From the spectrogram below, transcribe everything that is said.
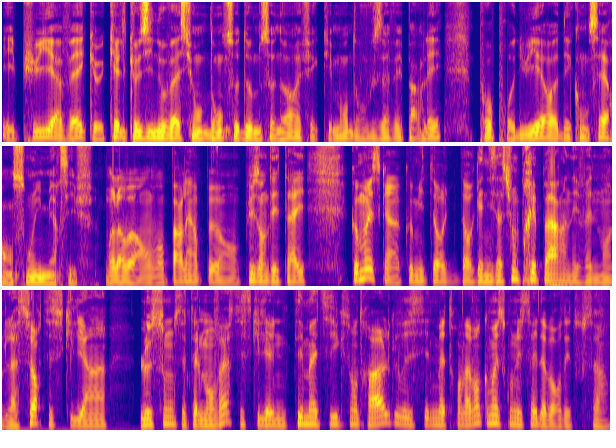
et puis avec quelques innovations, dont ce dôme sonore, effectivement, dont vous avez parlé, pour produire des concerts en son immersif. Voilà, on va, un peu en, plus en détail. Comment est-ce qu'un comité or- d'organisation prépare un événement de la sorte? Est-ce qu'il y a un... Le son, c'est tellement vaste? Est-ce qu'il y a une thématique centrale que vous essayez de mettre en avant? Comment est-ce qu'on essaye d'aborder tout ça?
